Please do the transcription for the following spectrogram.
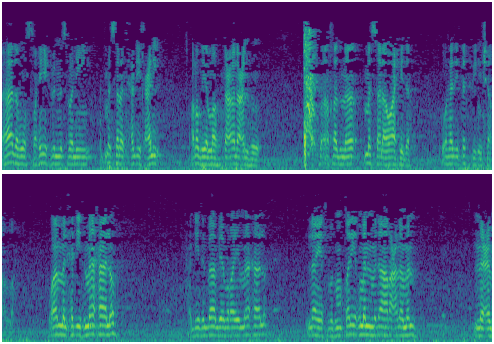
فهذا هو الصحيح بالنسبة لمسألة حديث علي رضي الله تعالى عنه. فأخذنا مسألة واحدة وهذه تكفي إن شاء الله. وأما الحديث ما حاله؟ حديث الباب يا إبراهيم ما حاله؟ لا يثبت. من طريق من؟ مدار على من؟ نعم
